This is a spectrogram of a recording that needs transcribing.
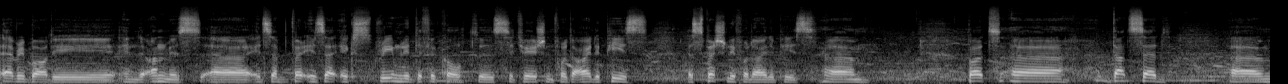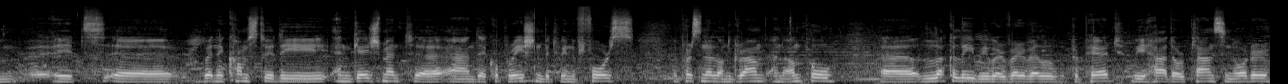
everybody in the UNMISS. Uh, it's a very, it's an extremely difficult uh, situation for the IDPs, especially for the IDPs. Um, but uh, that said, um, it, uh, when it comes to the engagement uh, and the cooperation between the force, the personnel on ground and UNPOL, uh, luckily we were very well prepared. We had our plans in order.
